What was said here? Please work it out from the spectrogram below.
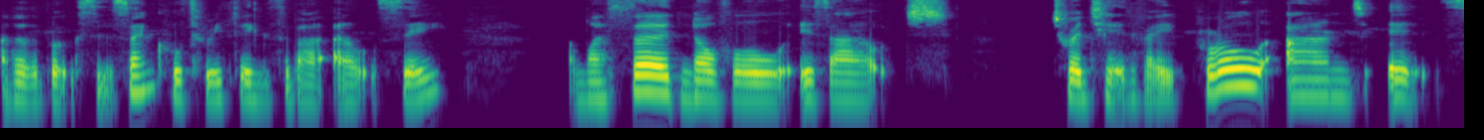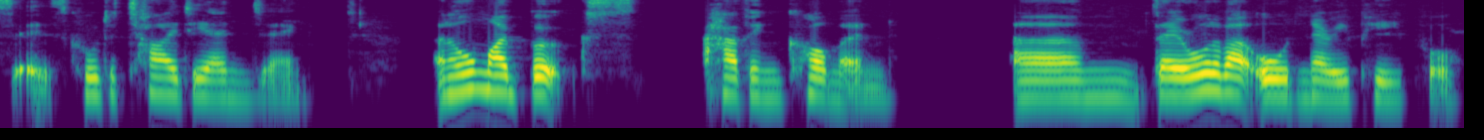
another book since then called Three Things About Elsie, and my third novel is out 28th of April, and it's it's called A Tidy Ending. And all my books have in common, um, they're all about ordinary people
